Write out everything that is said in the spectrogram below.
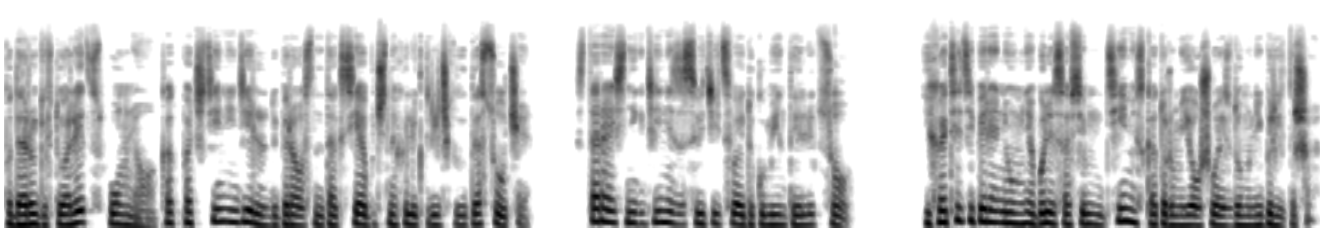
По дороге в туалет вспомнила, как почти неделю добиралась на такси обычных электричках до Сочи, стараясь нигде не засветить свои документы и лицо. И хотя теперь они у меня были совсем не теми, с которыми я ушла из дома Небритыша,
